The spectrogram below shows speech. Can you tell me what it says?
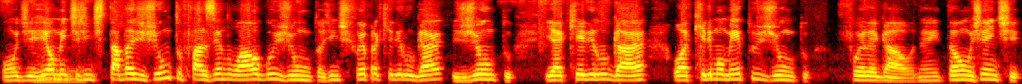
Onde realmente a gente estava junto fazendo algo junto. A gente foi para aquele lugar junto e aquele lugar ou aquele momento junto foi legal, né? Então, gente,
